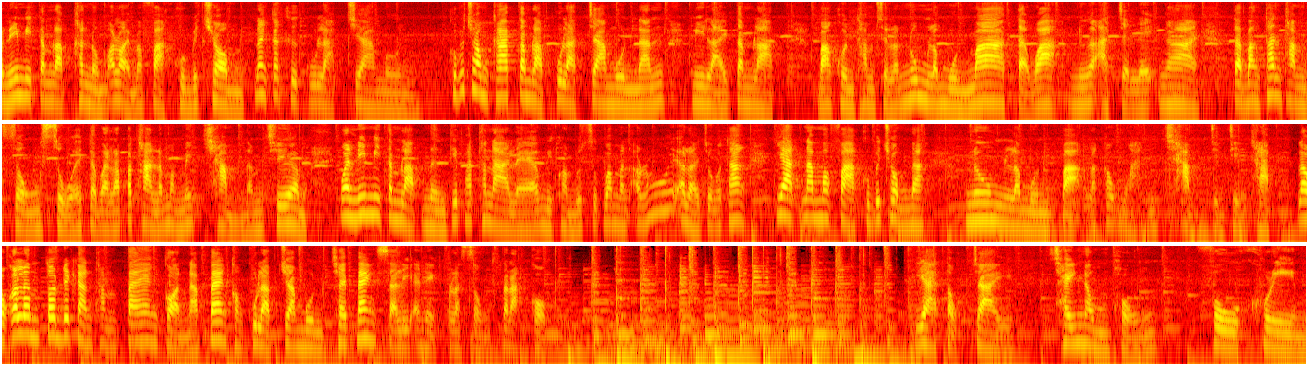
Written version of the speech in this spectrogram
วันนี้มีตำรับขนมอร่อยมาฝากคุณผู้ชม นั่นก็คือกุหลาบจามุน คุณผู้ชมครับตำรับกุหลาบจามุนนั้นมีหลายตำรับบางคนทำเสร็จแล้วนุ่มละมุนมาก แต่ว่าเนื้ออาจจะเละง่าย แต่บางท่านทำทรงสวย แต่เว่ารับประทานแล้วมันไม่ฉ่ำน้ำเชื่อม วันนี้มีตำรับหนึ่งที่พัฒนาแล้ว มีความรู้สึกว่ามันอร่อยอร่อยจนกระทั่ง อยากนำมาฝากคุณผู้ชมนะ นุ่มละมุนปากแล้วก็หวานฉ่ำจริง ๆ ครับ เราก็เริ่มต้นด้วยการทำแป้งก่อนนะ แป้งของกุหลาบจามุน ใช้แป้งสาลีอเนกประสงค์ตรากบ อย่าตกใจใช้นมผง full cream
